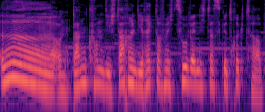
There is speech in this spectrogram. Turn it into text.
Äh, und dann kommen die Stacheln direkt auf mich zu, wenn ich das gedrückt habe.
